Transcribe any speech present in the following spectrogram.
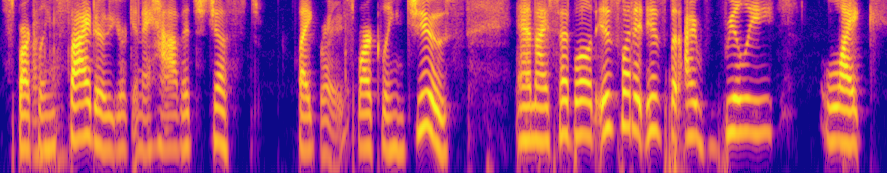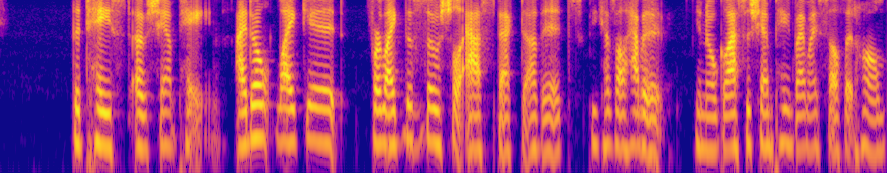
sparkling Uh-huh. cider you're going to have. It's just like Right. sparkling juice. And I said, well, it is what it is, but I really like the taste of champagne. I don't like it for like the Mhm. social aspect of it because I'll have Right. a, you know, glass of champagne by myself at home.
